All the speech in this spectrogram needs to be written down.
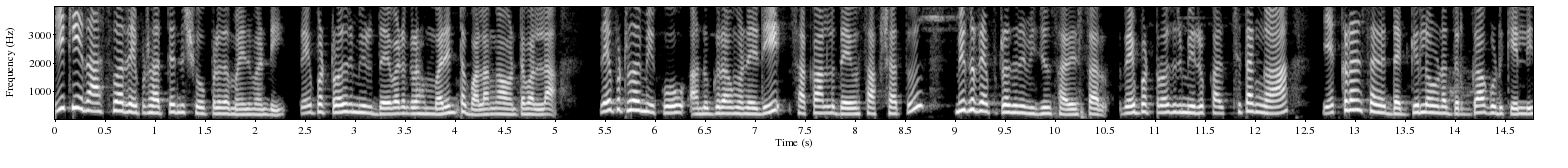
ఇక ఈ రాశి వారు రేపటి అత్యంత శుభప్రదమైనవండి. రేపటి రోజు మీరు దైవానుగ్రహం మరింత బలంగా ఉండటం వల్ల రేపటి రోజు మీకు అనుగ్రహం అనేది సకాలంలో దైవ సాక్షాత్తు మీకు రేపటి రోజున విజయం సాధిస్తారు. రేపటి రోజున మీరు ఖచ్చితంగా ఎక్కడైనా సరే దగ్గరలో ఉన్న దుర్గా గుడికి వెళ్ళి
